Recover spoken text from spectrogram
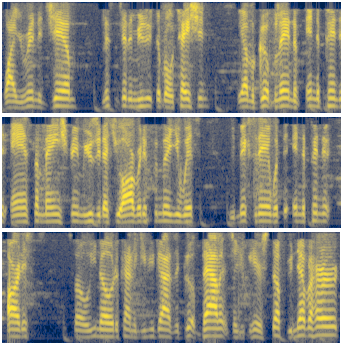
while you're in the gym. Listen to the music, the rotation. We have a good blend of independent and some mainstream music that you're already familiar with. We mix it in with the independent artists. So, you know, to kind of give you guys a good balance so you can hear stuff you never heard,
